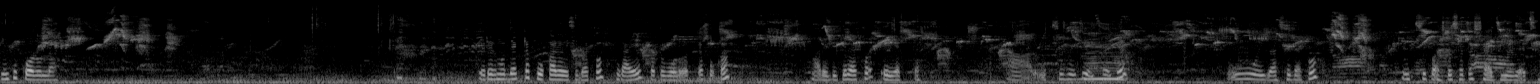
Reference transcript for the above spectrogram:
কিন্তু করলা। এটার মধ্যে একটা পোকা রয়েছে, দেখো, গায়ে, কত বড় একটা পোকা। আর এদিকে দেখো, এই একটা। আর উচ্ছে হয়েছে এই সাইডে। ও ওই গাছে দেখো, উচ্ছে পাঁচটা সাথে সাজিয়ে গেছে।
